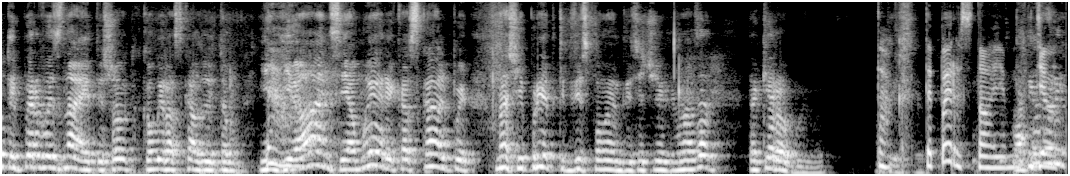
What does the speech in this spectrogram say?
Ну, тепер ви знаєте, що коли розказують там індіанці, Америка, скальпи, наші предки 2,5 тисячі років назад таке робили. Так, тепер знаємо. А тепер-.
